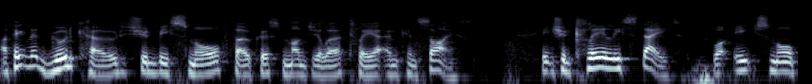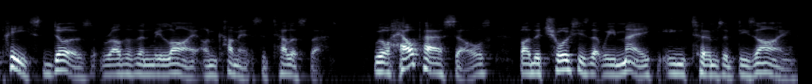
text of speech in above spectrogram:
I think that good code should be small, focused, modular, clear and concise. It should clearly state what each small piece does rather than rely on comments to tell us that. We'll help ourselves by the choices that we make in terms of design.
